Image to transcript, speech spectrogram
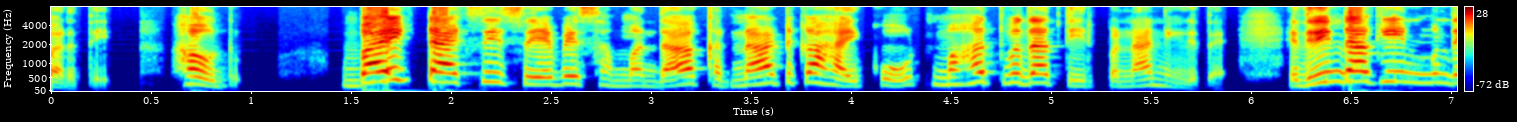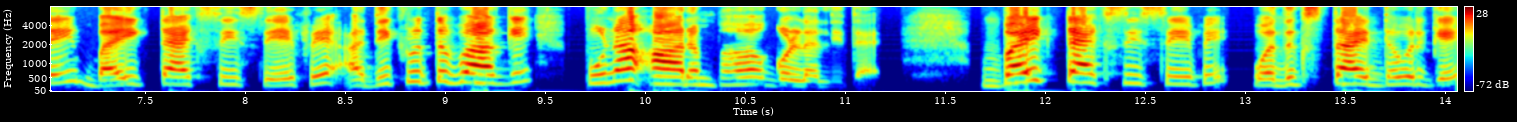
ವರದಿ. ಹೌದು. ಬೈಕ್ ಟ್ಯಾಕ್ಸಿ ಸೇವೆ ಸಂಬಂಧ ಕರ್ನಾಟಕ ಹೈಕೋರ್ಟ್ ಮಹತ್ವದ ತೀರ್ಪನ್ನ ನೀಡಿದೆ. ಇದರಿಂದಾಗಿ ಇನ್ಮುಂದೆ ಬೈಕ್ ಟ್ಯಾಕ್ಸಿ ಸೇವೆ ಅಧಿಕೃತವಾಗಿ ಪುನಃ ಆರಂಭಗೊಳ್ಳಲಿದೆ. ಬೈಕ್ ಟ್ಯಾಕ್ಸಿ ಸೇವೆ ಒದಗಿಸ್ತಾ ಇದ್ದವರಿಗೆ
